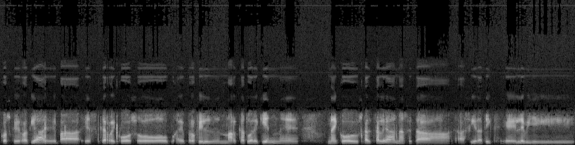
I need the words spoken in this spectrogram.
koske gerratia, e, ba, ezkerreko oso e, profil markatuarekin, e, nahiko euskaltzalea, naz eta hasieratik e, lebi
